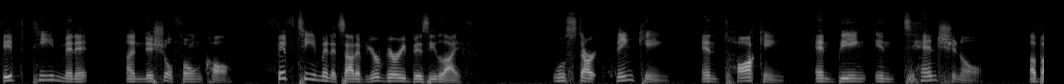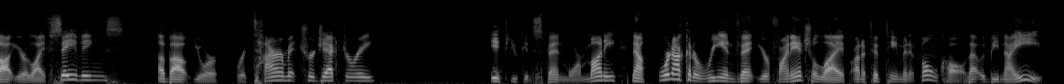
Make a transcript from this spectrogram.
15 minute initial phone call. 15 minutes out of your very busy life. We'll start thinking and talking and being intentional about your life savings, about your retirement trajectory, if you can spend more money. Now, we're not going to reinvent your financial life on a 15 minute phone call. That would be naive.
